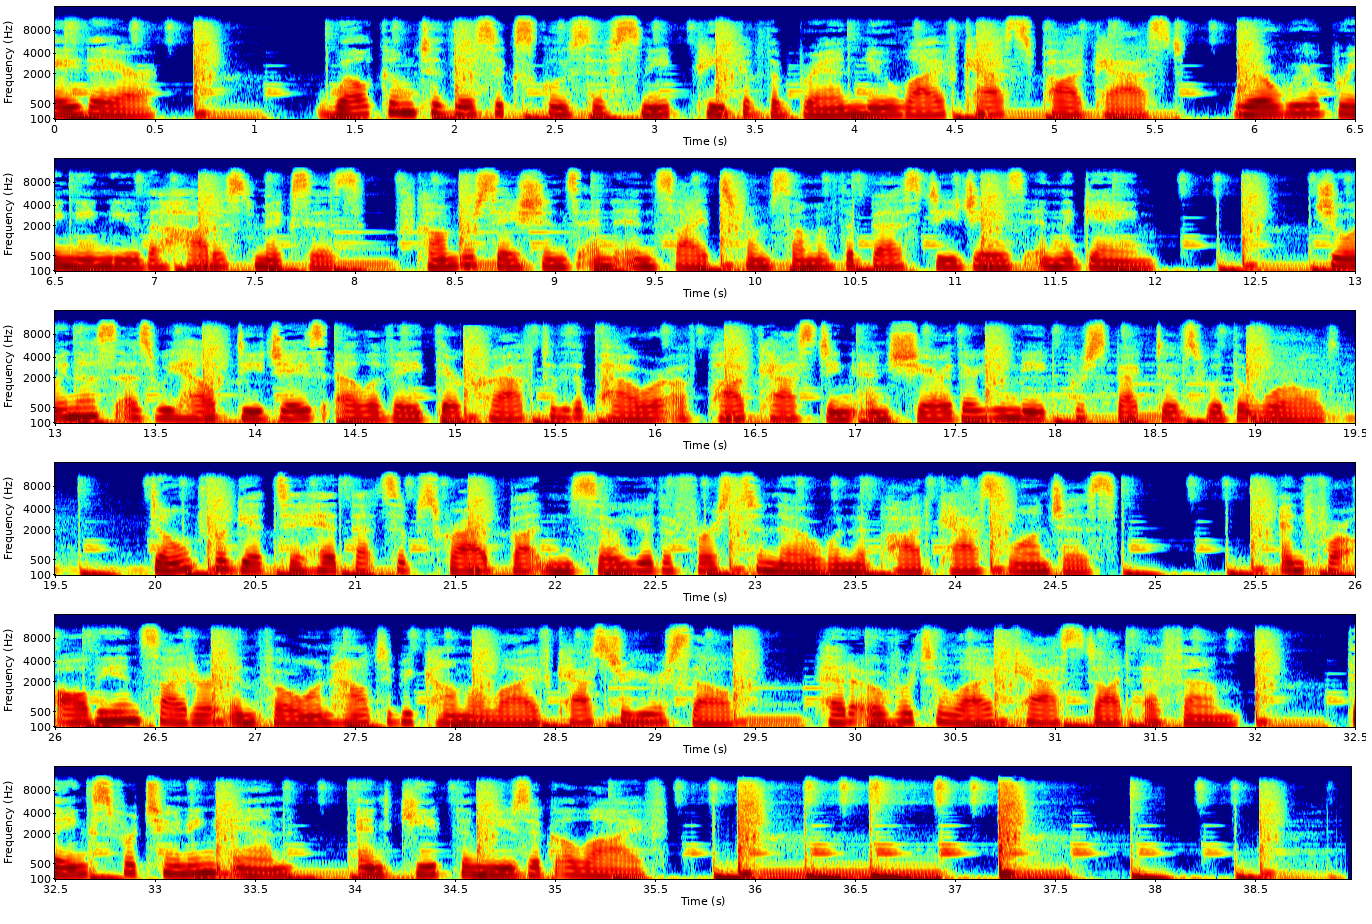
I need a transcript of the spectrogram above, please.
Hey there! Welcome to this exclusive sneak peek of the brand new Livecasts podcast, where we're bringing you the hottest mixes, conversations, and insights from some of the best DJs in the game. Join us as we help DJs elevate their craft through the power of podcasting and share their unique perspectives with the world. Don't forget to hit that subscribe button so you're the first to know when the podcast launches. And for all the insider info on how to become a livecaster yourself, head over to livecast.fm. Thanks for tuning in, and keep the music alive.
